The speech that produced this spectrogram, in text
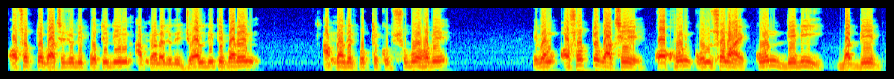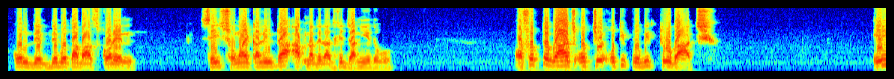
অসত্য গাছে যদি প্রতিদিন আপনারা যদি জল দিতে পারেন, আপনাদের পক্ষে খুব শুভ হবে। এবং অসত্য গাছে কখন, কোন সময়, কোন দেবী বা দেব, কোন দেব দেবতা বাস করেন, সেই সময়কালীনটা আপনাদের আজকে জানিয়ে দেব। অসত্য গাছ হচ্ছে অতি পবিত্র গাছ। এই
